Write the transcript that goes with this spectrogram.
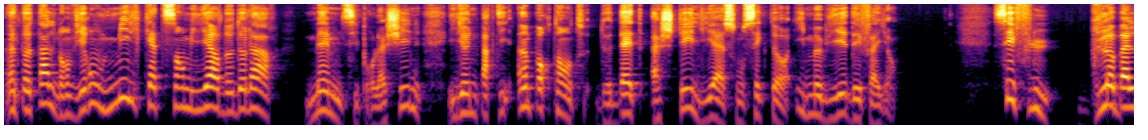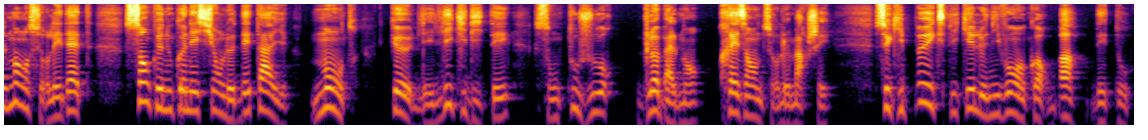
un total d'environ 1400 milliards de dollars, même si pour la Chine, il y a une partie importante de dettes achetées liées à son secteur immobilier défaillant. Ces flux, globalement sur les dettes, sans que nous connaissions le détail, montrent que les liquidités sont toujours globalement présentes sur le marché, ce qui peut expliquer le niveau encore bas des taux.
